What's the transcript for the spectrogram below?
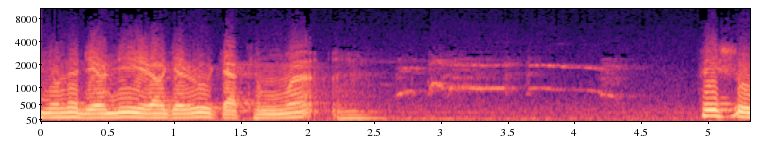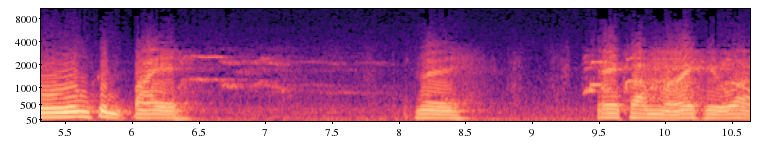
เมื่อเดี๋ยวนี้เราจะรู้จักธรรมะ ให้สูงขึ้นไปใน ในความหมายคือว่า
